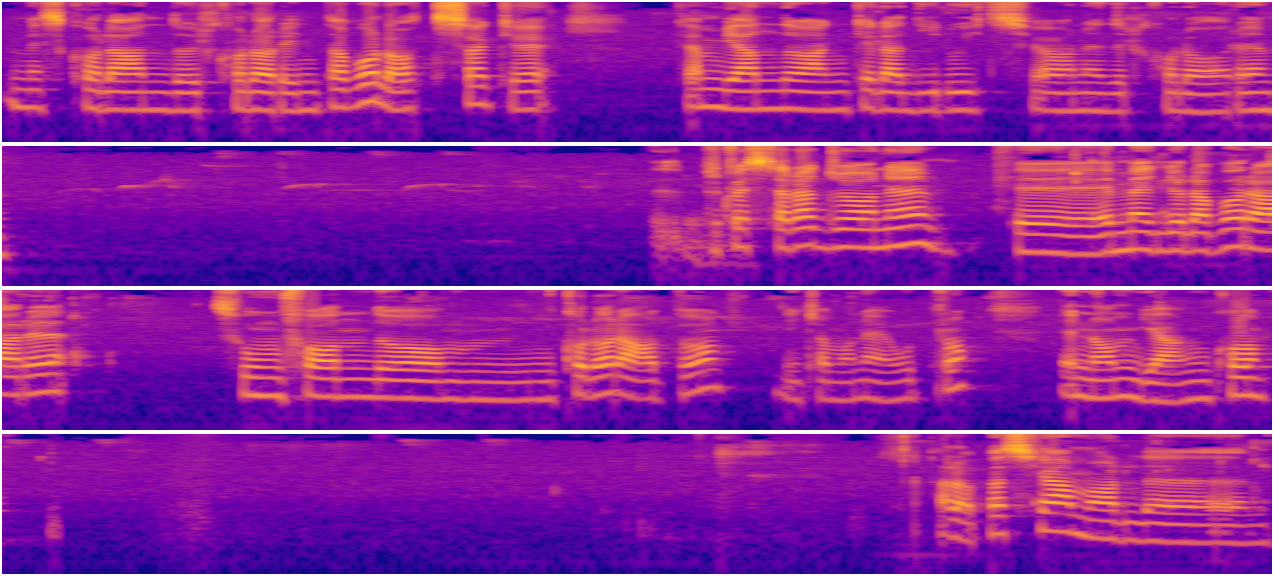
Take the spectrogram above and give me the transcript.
mescolando il colore in tavolozza che cambiando anche la diluizione del colore. Per questa ragione eh, è meglio lavorare su un fondo mh, mm, colorato, diciamo neutro, e non bianco. Allora, passiamo al,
